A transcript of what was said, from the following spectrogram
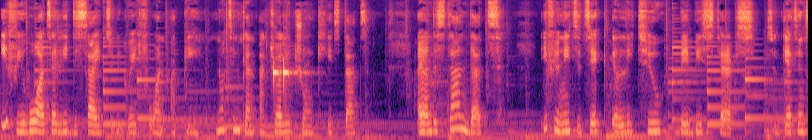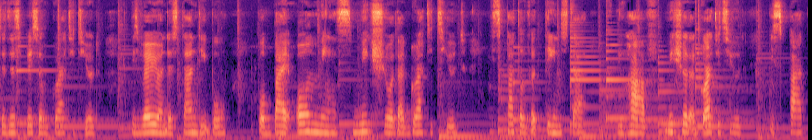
If you wholeheartedly decide to be grateful and happy, nothing can actually truncate that. I understand that if you need to take a little baby steps to get into this place of gratitude, it's very understandable. But by all means, make sure that gratitude is part of the things that you have. Make sure that gratitude is part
